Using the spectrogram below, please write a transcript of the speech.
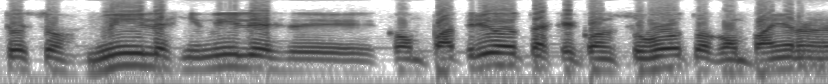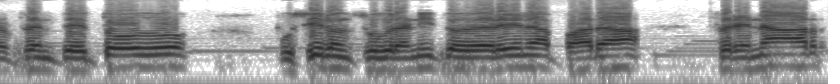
todos esos miles y miles de compatriotas que con su voto acompañaron el frente de todo, pusieron su granito de arena para frenar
